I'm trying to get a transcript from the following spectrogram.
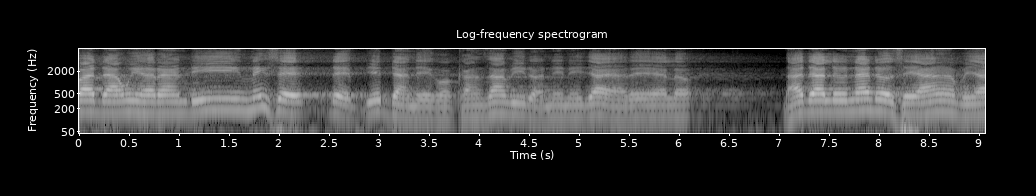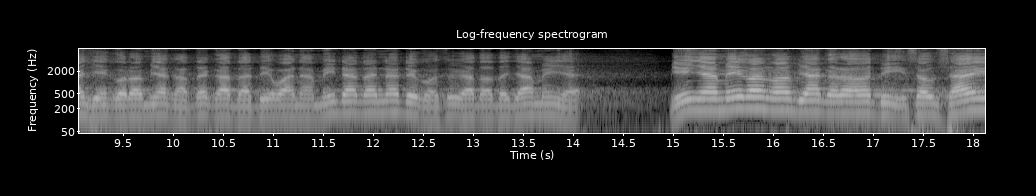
ပတ္တဝိဟရန္တိနှိမ့်ဆက်တဲ့ပြစ်ဒဏ်တွေကိုခံစားပြီးတော့နေနေကြရတယ်လို့သာတလူနတ်တို့ဆရာဘုရားရှင်ကိုရောမြတ်ကသက္ကသဒေဝနာမိန္ဒသနတ်တို့ကိုဆုရသောတရားမင်းရဲ့ ပညာမေခောငောပြကရောတိစုဆိုင်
